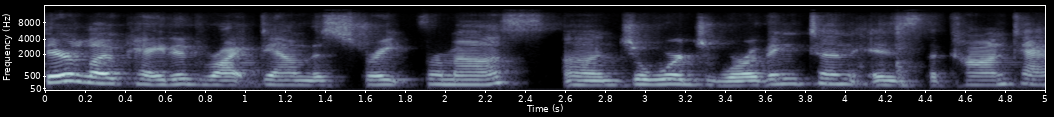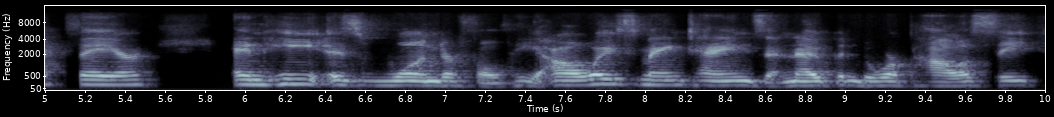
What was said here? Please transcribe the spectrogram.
They're located right down the street from us. Uh, George Worthington is the contact there, and he is wonderful. He always maintains an open door policy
